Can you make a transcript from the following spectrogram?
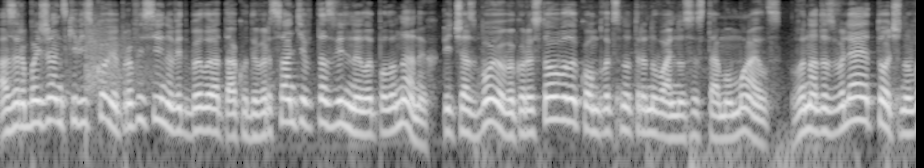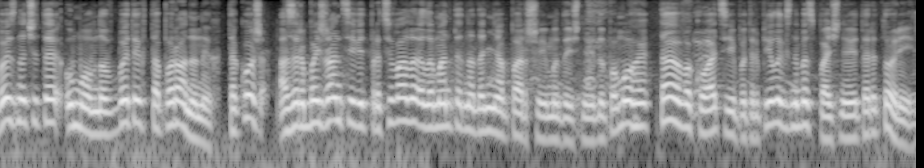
Азербайджанські військові професійно відбили атаку диверсантів та звільнили полонених. Під час бою використовували комплексну тренувальну систему Майлз. Вона дозволяє точно визначити умовно вбитих та поранених. Також азербайджанці відпрацювали елементи надання першої медичної допомоги та евакуації потерпілих з небезпечної території.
